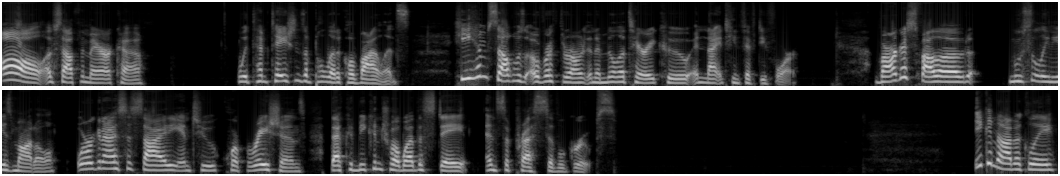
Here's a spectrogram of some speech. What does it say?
all of South America with temptations of political violence. He himself was overthrown in a military coup in 1954. Vargas followed Mussolini's model, organized society into corporations that could be controlled by the state and suppress civil groups. Economically,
